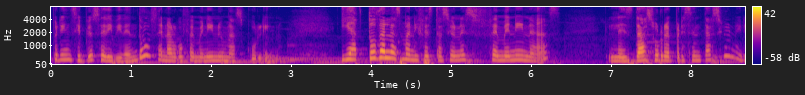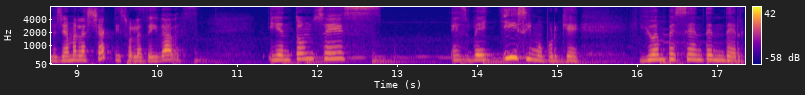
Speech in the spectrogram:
principio se divide en dos, en algo femenino y masculino. Y a todas las manifestaciones femeninas les da su representación y les llama las Shaktis o las deidades. Y entonces es bellísimo porque yo empecé a entender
